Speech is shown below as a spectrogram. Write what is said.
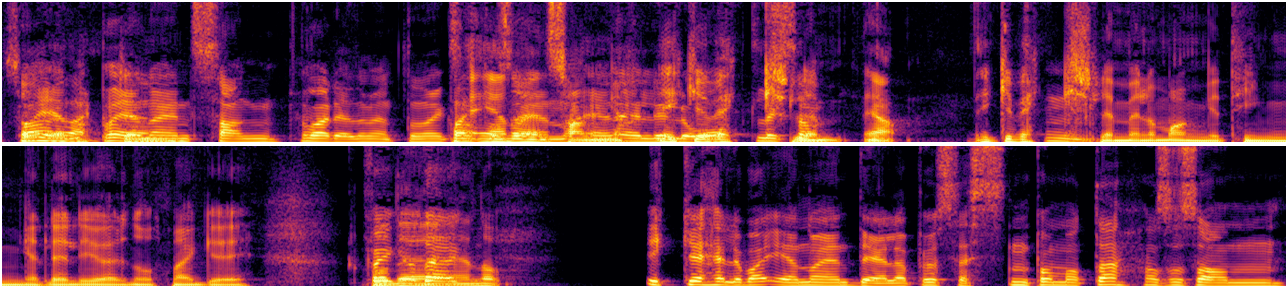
Så På en, vært på en og en sang, var det du mente nå? på en Altså og en sang, ja. Ikke låt, veksle, liksom. ja. Ikke veksle mellom mange ting, eller, eller gjøre noe som er gøy. For det, det er- Ikke heller bare en og en del av prosessen, på en måte. Altså sånn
